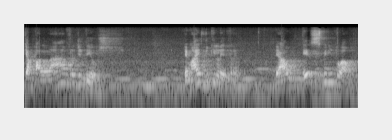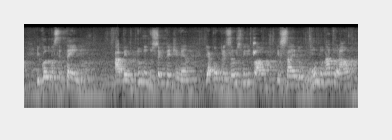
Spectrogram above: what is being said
que a palavra de Deus é mais do que letra, é algo espiritual e quando você tem a abertura do seu entendimento e a compreensão espiritual e sai do mundo natural,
